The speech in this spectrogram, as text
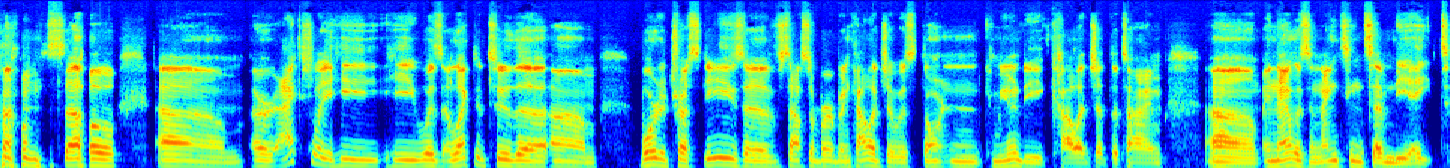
um, so, um, or actually, he he was elected to the um, board of trustees of South Suburban College. It was Thornton Community College at the time um, and that was in 1978.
